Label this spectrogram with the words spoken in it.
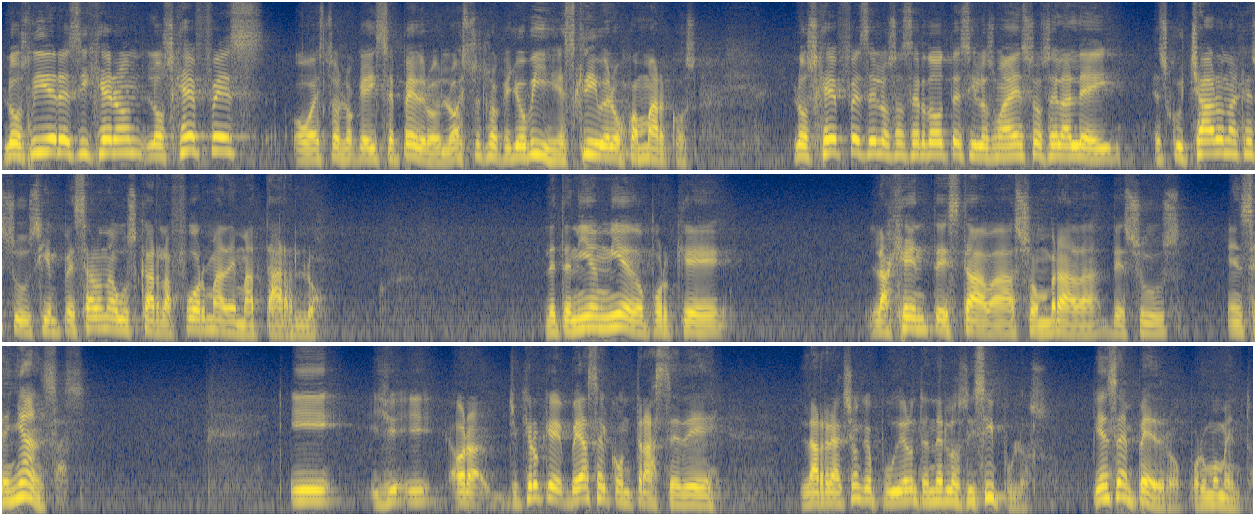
Los líderes dijeron, los jefes, o esto es lo que dice Pedro, esto es lo que yo vi, escríbelo Juan Marcos, los jefes de los sacerdotes y los maestros de la ley escucharon a Jesús y empezaron a buscar la forma de matarlo. le tenían miedo porque la gente estaba asombrada de sus enseñanzas. Y, ahora, yo quiero que veas el contraste de la reacción que pudieron tener los discípulos. Piensa en Pedro por un momento.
